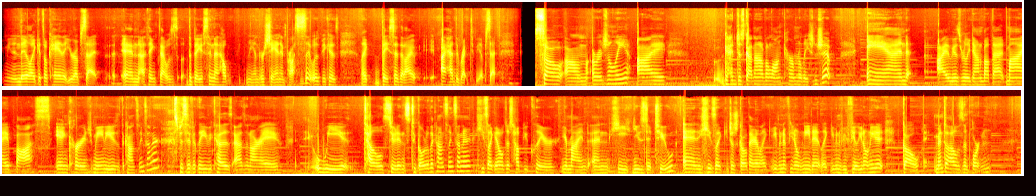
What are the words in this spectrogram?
I mean, and they're like, it's okay that you're upset. And I think that was the biggest thing that helped me understand and process it was because like they said that I, I had the right to be upset. So um, originally I had just gotten out of a long-term relationship and I was really down about that. My boss encouraged me to use the counseling center, specifically because as an RA, we tell students to go to the counseling center. He's like, it'll just help you clear your mind, and he used it too. And he's like, just go there, like, even if you don't need it, like, even if you feel you don't need it, go. Mental health is important.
